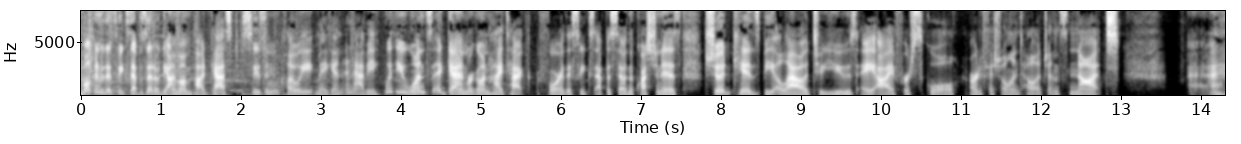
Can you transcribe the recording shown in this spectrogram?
Welcome to this week's episode of the iMom Podcast. Susan, Chloe, Megan, and Abby with you once again. We're going high tech for this week's episode. And the question is Should kids be allowed to use AI for school? Artificial intelligence, not, uh,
